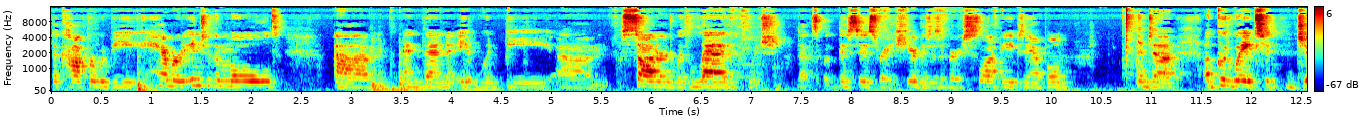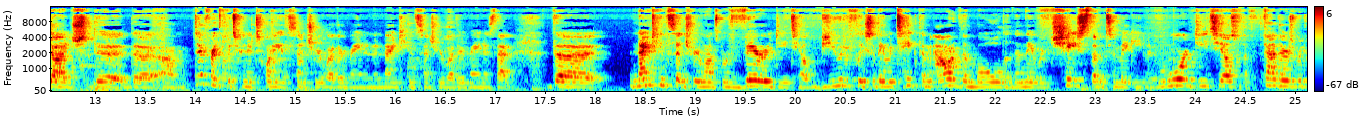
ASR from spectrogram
The copper would be hammered into the mold, um, and then it would be um, soldered with lead, which that's what this is right here. This is a very sloppy example. And uh, a good way to judge the, the um, difference between a 20th century weather vane and a 19th century weather vane is that the 19th century ones were very detailed, beautifully, so they would take them out of the mold and then they would chase them to make even more detail so the feathers would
